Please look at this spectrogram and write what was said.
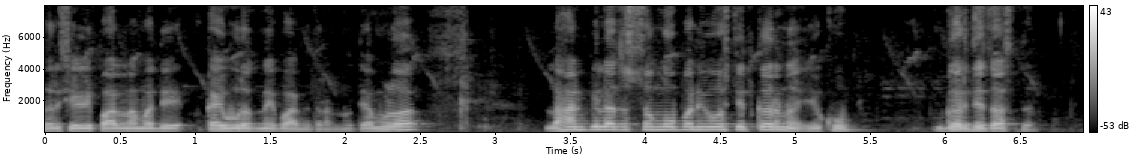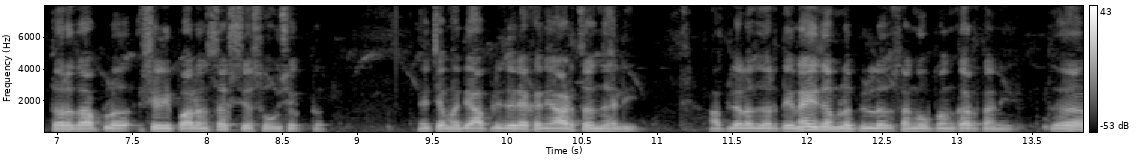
तर शेळीपालनामध्ये काही उरत नाही पहा मित्रांनो. त्यामुळं लहान पिल्लाचं संगोपन व्यवस्थित करणं हे खूप गरजेचं असतं. तरच आपलं शेळीपालन सक्सेस होऊ शकतं. याच्यामध्ये आपली जर एखादी अडचण झाली आपल्याला जर ते नाही जमलं पिल्लं संगोपन करताना तर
